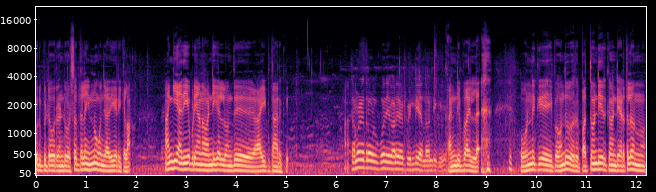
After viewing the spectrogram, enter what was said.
குறிப்பிட்ட ஒரு ரெண்டு வருஷத்தில் இன்னும் கொஞ்சம் அதிகரிக்கலாம். அங்கேயும் அதிகப்படியான வண்டிகள் வந்து ஆகிட்டு தான் இருக்குது தமிழகத்தில் உங்களுக்கு போதிய வேலைவாய்ப்பு இல்லையா அந்த வண்டிக்கு? கண்டிப்பாக இல்லை. ஒன்றுக்கு இப்போ வந்து ஒரு பத்து வண்டி இருக்க வேண்டிய இடத்துல நூ-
